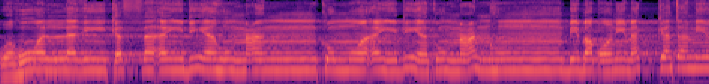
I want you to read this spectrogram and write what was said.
وهو الذي كف أيديهم عنكم وأيديكم عنهم ببطن مكة من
